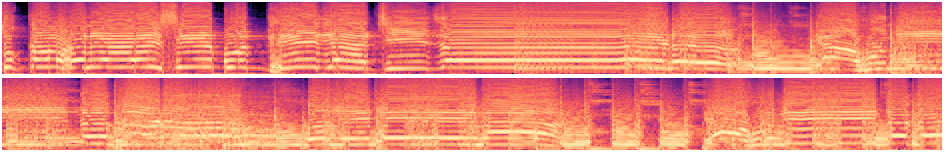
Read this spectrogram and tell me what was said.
तुका म्हणे बुद्धी ज्याची जड त्याहुनी दगड देवा. त्याहुनी दगड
